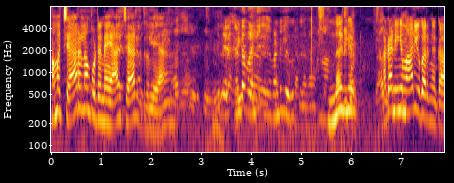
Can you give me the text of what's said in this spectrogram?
ஆமா சேர் எல்லாம் போட்டேனே. யாரும் சேர் எடுத்துட்டு இல்லையா இந்த. அக்கா நீங்க மாறி உட்காருங்க அக்கா.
